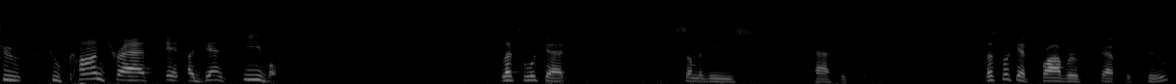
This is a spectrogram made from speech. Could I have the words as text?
to, to contrast it against evil. Let's look at some of these passages. Let's look at Proverbs chapter 2.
